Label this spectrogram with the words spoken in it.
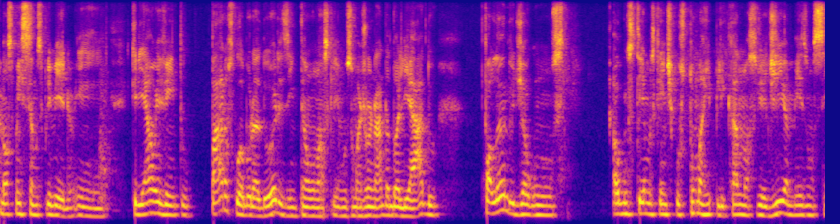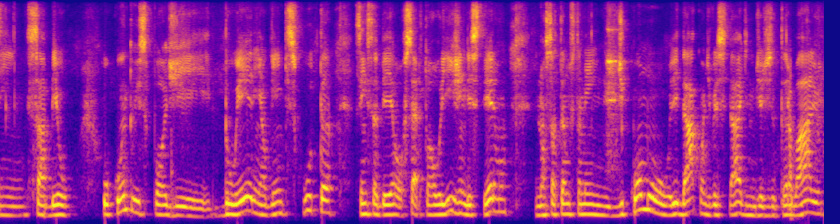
nós pensamos primeiro em criar um evento para os colaboradores, então nós criamos uma jornada do aliado, falando de alguns alguns termos que a gente costuma replicar no nosso dia a dia, mesmo sem saber o, o quanto isso pode doer em alguém que escuta, sem saber ao certo a origem desse termo. Nós tratamos também de como lidar com a diversidade no dia a dia do trabalho.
